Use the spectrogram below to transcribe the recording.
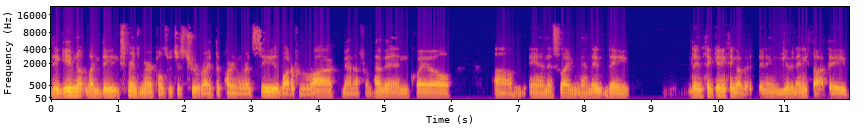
they gave no like they experienced miracles, which is true, right? The parting of the Red Sea, water from the rock, manna from heaven, quail, um, and it's like man, they they they didn't think anything of it. They didn't give it any thought. They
